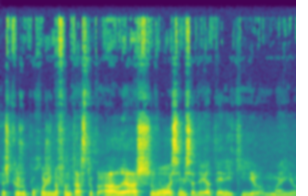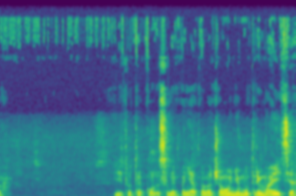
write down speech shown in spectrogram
Я ж кажу, похожий на фантастику. Але аж 89 рік, йо-майо. І тут так колесо непонятно, на чому в ньому тримається.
